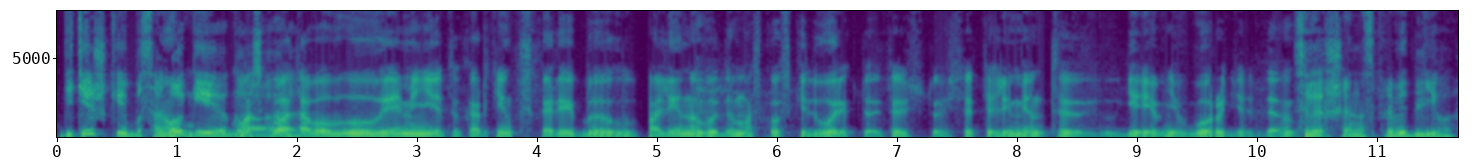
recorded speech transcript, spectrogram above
детишки, босоногие. Ну, Москва того времени, это картинка скорее Поленова, да московский дворик, то, то, есть, то есть это элемент э, деревни в городе. Да? Совершенно справедливо.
